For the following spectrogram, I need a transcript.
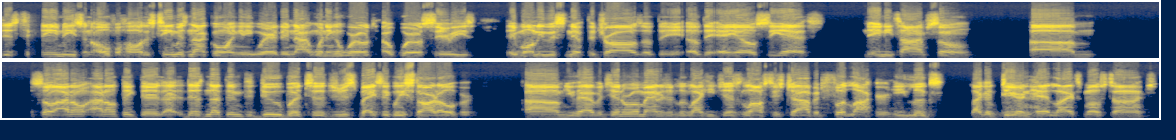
this team needs an overhaul. This team is not going anywhere. They're not winning a world a World Series. They won't even sniff the draws of the of the ALCS anytime soon. Um, so I don't I don't think there's there's nothing to do but to just basically start over. Um, you have a general manager look like he just lost his job at Foot Locker. He looks like a deer in headlights most times.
